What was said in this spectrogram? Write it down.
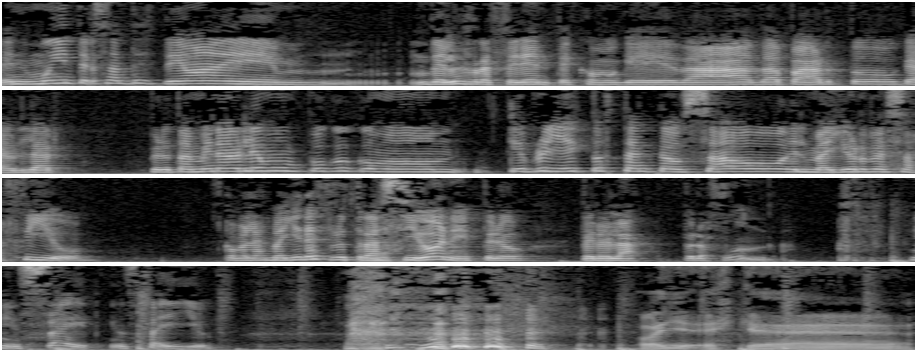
es muy interesante este tema de, mm, de los referentes, como que da, da parto que hablar. Pero también hablemos un poco como qué proyectos te han causado el mayor desafío, como las mayores frustraciones, pero, pero la profunda. Inside, inside you. Oye, es que.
